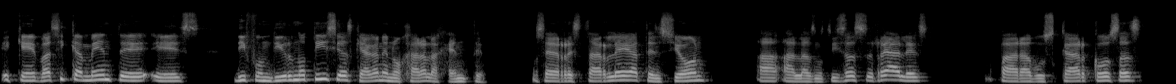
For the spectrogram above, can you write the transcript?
eh, que básicamente es difundir noticias que hagan enojar a la gente. O sea, restarle atención a, las noticias reales para buscar cosas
